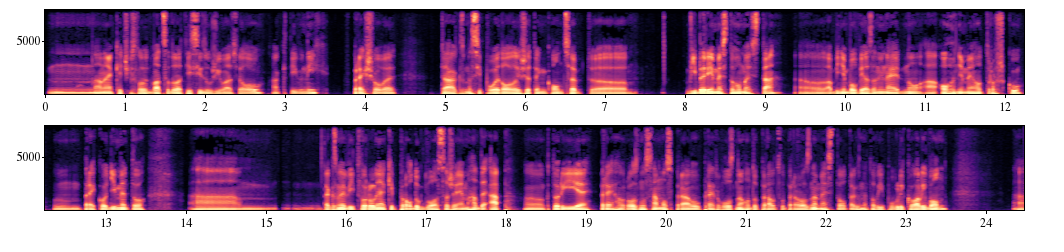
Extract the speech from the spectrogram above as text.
mm, na nejaké číslo 22 tisíc užívateľov aktívnych v Prešove, tak sme si povedali, že ten koncept uh, vyberieme z toho mesta, uh, aby nebol viazaný na jedno a ohneme ho trošku, prekodíme to a um, tak sme vytvorili nejaký produkt, volá sa, že MHD App, uh, ktorý je pre rôznu samozprávu, pre rôzneho dopravcu, pre rôzne mesto, tak sme to vypublikovali von a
